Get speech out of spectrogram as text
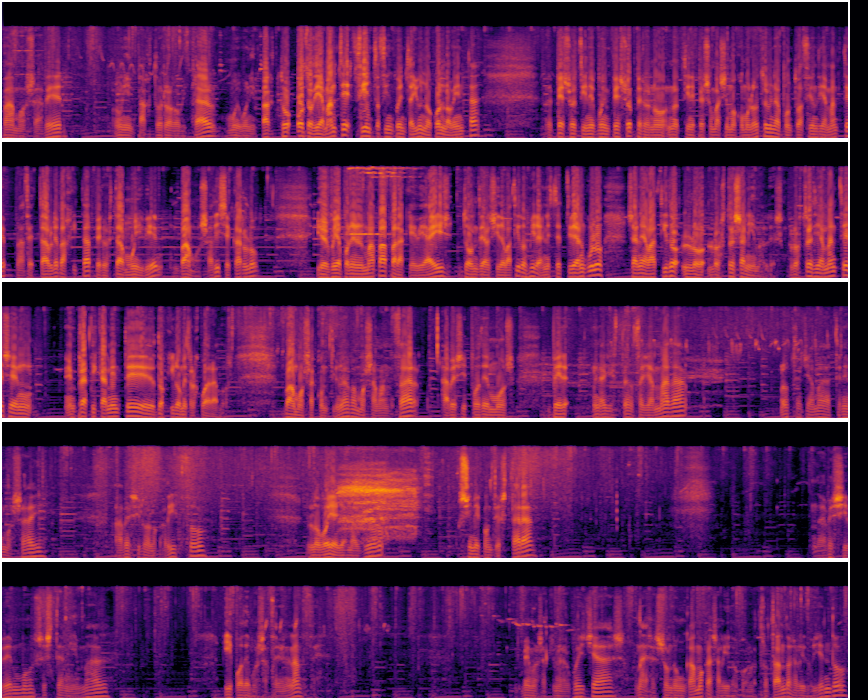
Vamos a ver un impacto vital muy buen impacto. Otro diamante 151,90 el peso tiene buen peso pero no, no tiene peso máximo como el otro. Una puntuación diamante aceptable bajita pero está muy bien. Vamos a disecarlo y os voy a poner el mapa para que veáis dónde han sido abatidos. Mira, en este triángulo se han abatido los tres animales, los tres diamantes en, prácticamente dos kilómetros cuadrados. Vamos a continuar, vamos a avanzar, a ver si podemos ver, ahí está otra llamada, otra llamada tenemos ahí, a ver si lo localizo, lo voy a llamar yo, si me contestara. Si vemos este animal y podemos hacer el lance. Vemos aquí unas huellas. Esas son de un gamo que ha salido trotando, ha salido huyendo.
